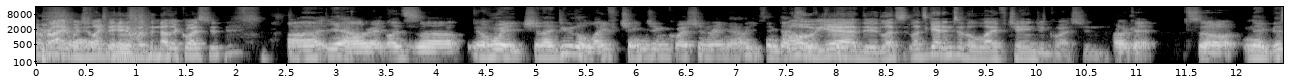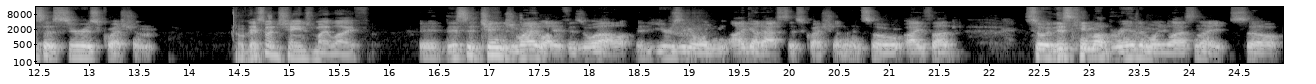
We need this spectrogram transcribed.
Ryan, would you like to hit him with another question? Uh, yeah, all right. Let's. Uh, oh, wait, should I do the life changing question right now? You think that's? oh yeah, dude. Let's let's get into the life changing question. Okay, so Nic, this is a serious question. okay. This one changed my life. It, this had changed my life as well years ago when I got asked this question, and so I thought. So this came up randomly last night. So,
